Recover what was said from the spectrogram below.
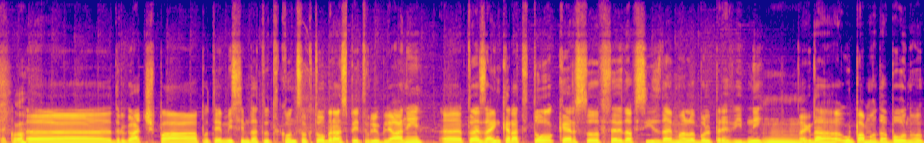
Tako. E, drugač pa potem mislim, da tudi konec oktobra spet v Ljubljani. E, to je zaenkrat to, ker so seveda vsi zdaj malo bolj previdni. Mm. Tako da upamo, da bo. No.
